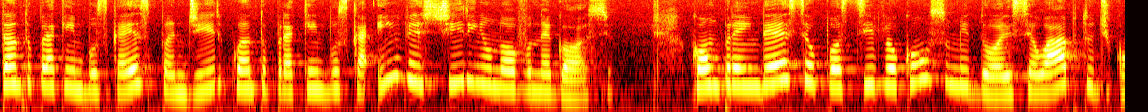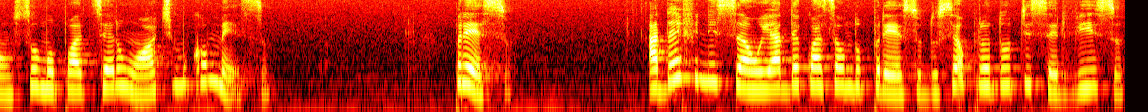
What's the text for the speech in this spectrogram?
tanto para quem busca expandir quanto para quem busca investir em um novo negócio. Compreender seu possível consumidor e seu hábito de consumo pode ser um ótimo começo. Preço: A definição e adequação do preço do seu produto e serviço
